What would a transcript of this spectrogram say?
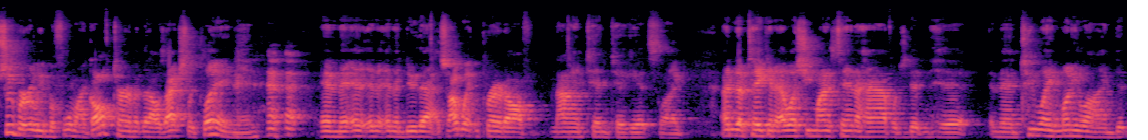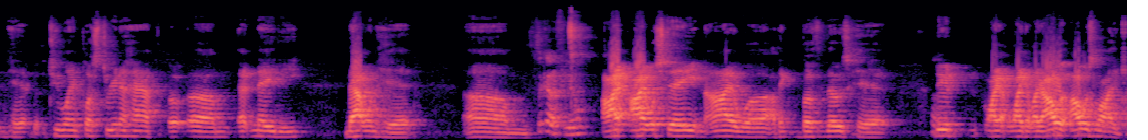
super early before my golf tournament that I was actually playing in, and and, and, then do that. So I went and printed off nine, ten tickets. Like I ended up taking LSU minus ten and a half, which didn't hit, and then Tulane money line didn't hit, but Tulane plus three and a half uh, um, at Navy, that one hit. Um, Still got a few. I, Iowa State and Iowa, I think both of those hit. Dude, like like like I I was like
